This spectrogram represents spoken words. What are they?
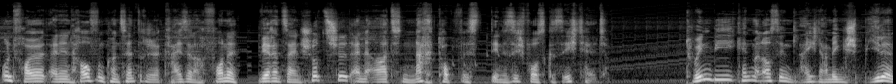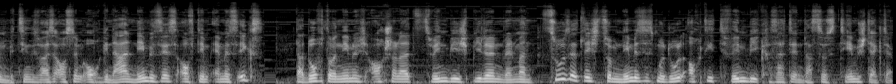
und feuert einen Haufen konzentrischer Kreise nach vorne, während sein Schutzschild eine Art Nachttopf ist, den er sich vors Gesicht hält. Twinbee kennt man aus den gleichnamigen Spielen bzw. aus dem Original Nemesis auf dem MSX. Da durfte man nämlich auch schon als Twinbee spielen, wenn man zusätzlich zum Nemesis-Modul auch die Twinbee-Kassette in das System steckte.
